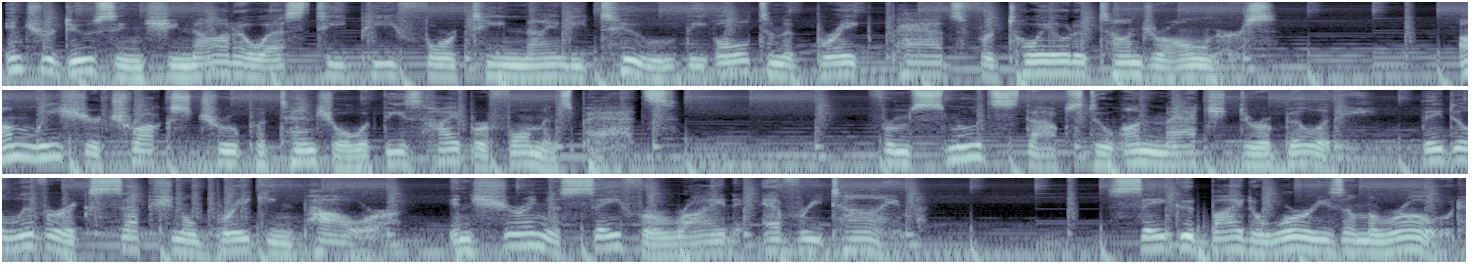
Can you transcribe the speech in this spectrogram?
Introducing Shinato STP 1492, the ultimate brake pads for Toyota Tundra owners. Unleash your truck's true potential with these high-performance pads. From smooth stops to unmatched durability, they deliver exceptional braking power, ensuring a safer ride every time. Say goodbye to worries on the road.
